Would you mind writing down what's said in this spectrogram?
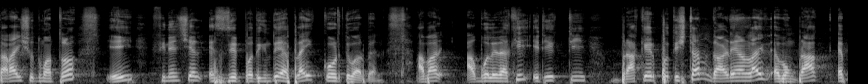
তারাই শুধুমাত্র এই ফিনান্সিয়াল অ্যাসোসিয়েট পদে কিন্তু অ্যাপ্লাই করতে পারবেন। আবার বলে রাখি, এটি একটি ব্রাকের প্রতিষ্ঠান গার্ডিয়ান লাইফ এবং ব্রাক এফ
